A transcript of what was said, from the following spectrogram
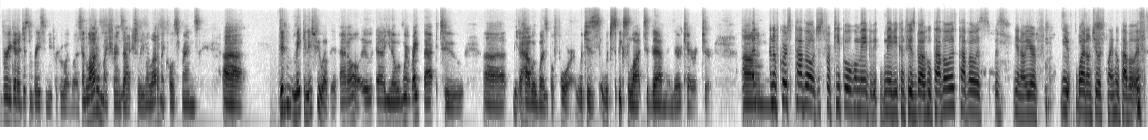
very good at just embracing me for who I was. And a lot of my friends, actually, a lot of my close friends, uh, didn't make an issue of it at all. It, uh, you know, it went right back to uh, how it was before, which is which speaks a lot to them and their character. Um, and, and of course, Pavo. Just for people who may be maybe confused about who Pavo is, Pavo is is you know your. You, why don't you explain who Pavo is?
